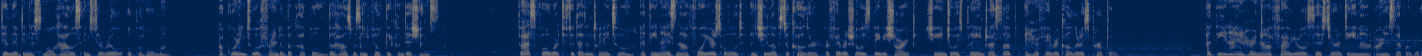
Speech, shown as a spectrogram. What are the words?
They lived in a small house in Cyril, Oklahoma. According to a friend of the couple, the house was in filthy conditions, Fast forward to 2022, Athena is now 4 years old and she loves to color. Her favorite show is Baby Shark, she enjoys playing dress up, and her favorite color is purple. Athena and her now 5 year old sister Adina are inseparable.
